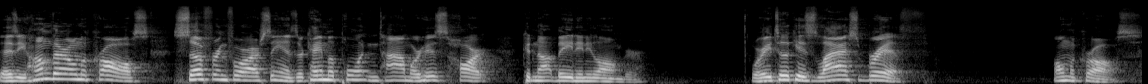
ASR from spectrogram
As he hung there on the cross, suffering for our sins, there came a point in time where his heart could not beat any longer, where he took his last breath on the cross.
